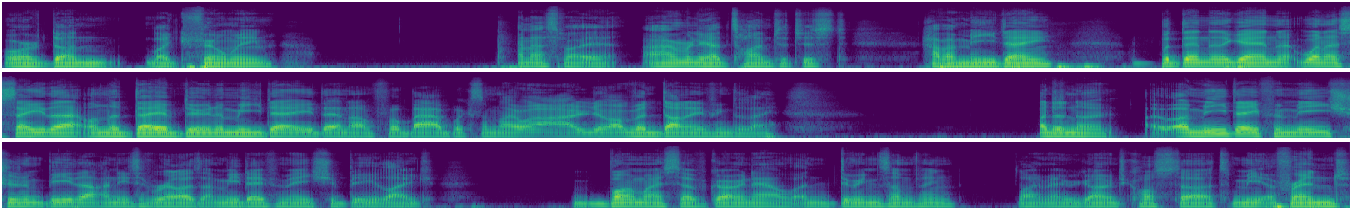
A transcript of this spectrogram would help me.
or I've done like filming, and that's about it. I haven't really had time to just have a me day. But then again, when I say that on the day of doing a me day, then I feel bad because I'm like, wow, I haven't done anything today. I don't know. A me day for me shouldn't be that. I need to realize that me day for me should be like by myself going out and doing something. Like maybe going to Costa to meet a friend,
